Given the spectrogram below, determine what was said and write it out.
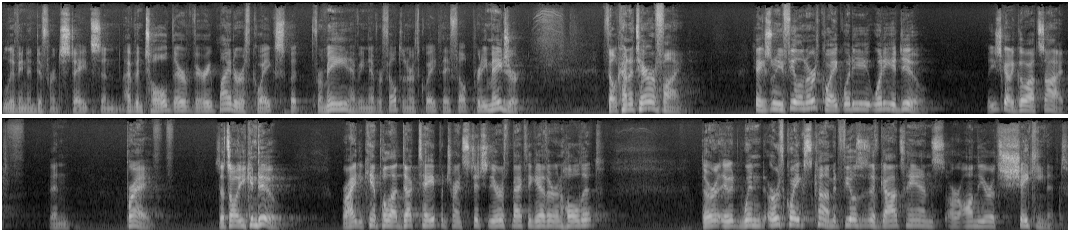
living in different states, and I've been told they're very minor earthquakes, but for me, having never felt an earthquake, they felt pretty major. Felt kind of terrifying. Okay, because when you feel an earthquake, what do you, what do, you do? Well, you just got to go outside and pray. That's all you can do right? You can't pull out duct tape and try and stitch the earth back together and hold it. There, it, when earthquakes come, it feels as if God's hands are on the earth shaking it.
